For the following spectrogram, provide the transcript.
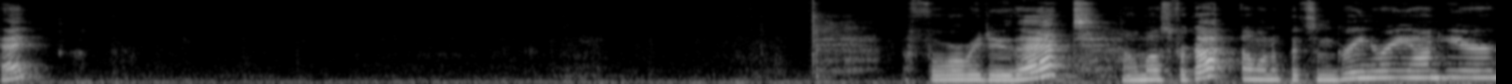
Okay. Before we do that, I almost forgot, I want to put some greenery on here.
